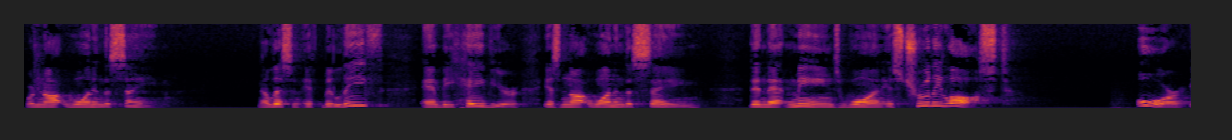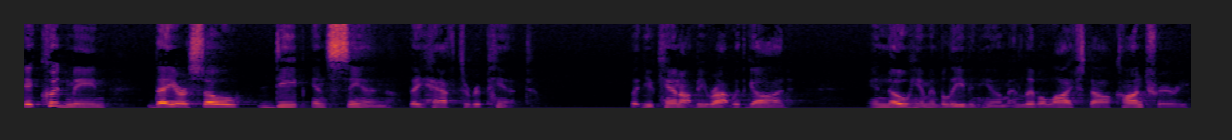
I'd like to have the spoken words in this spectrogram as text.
were not one and the same. Now listen, if belief and behavior is not one and the same, then that means one is truly lost. Or it could mean they are so deep in sin they have to repent. But you cannot be right with God and know Him and believe in Him and live a lifestyle contrary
